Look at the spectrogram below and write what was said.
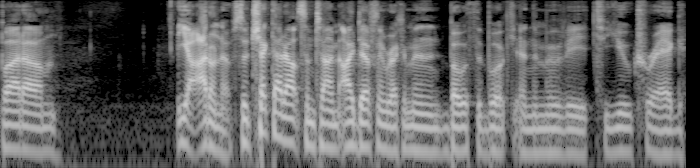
But um yeah, I don't know. So check that out sometime. I definitely recommend both the book and the movie to you, Craig,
